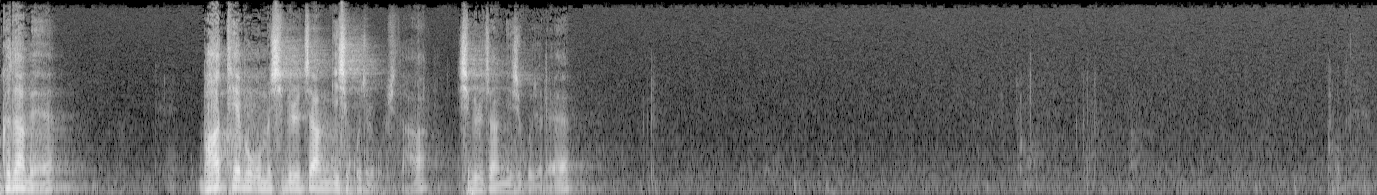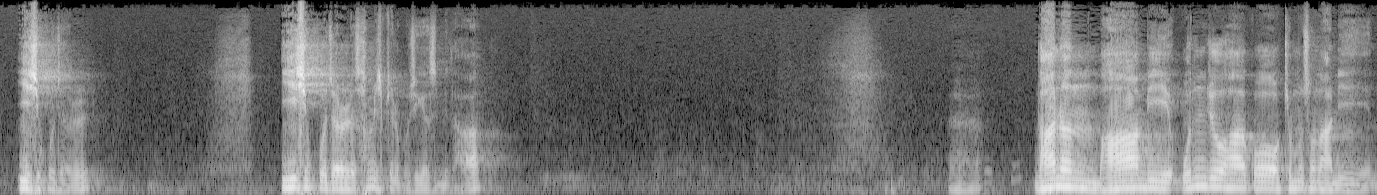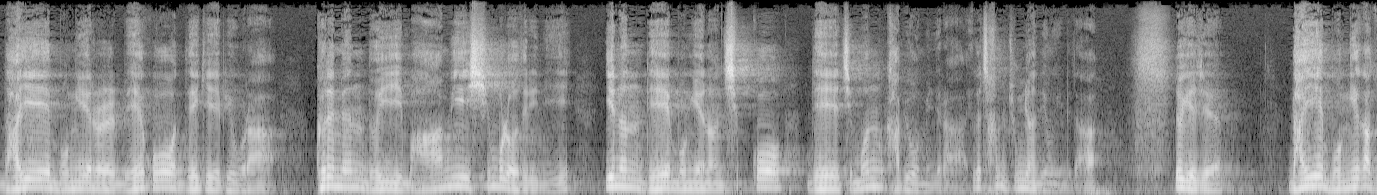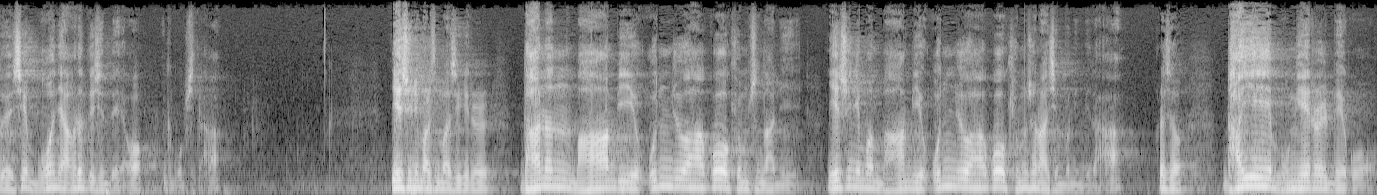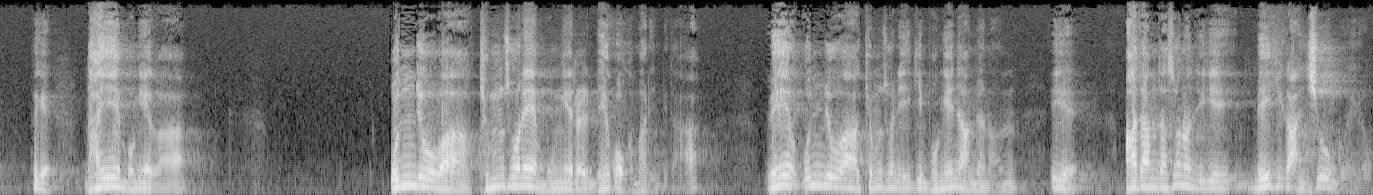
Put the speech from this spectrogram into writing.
그 다음에 마태복음 11장 29절 봅시다. 11장 29절에 (29절) 29절 30절 보시겠습니다. 나는 마음이 온조하고 겸손하니 나의 멍에를 메고 내게 배우라. 그러면 너희 마음이 힘을 얻으리니 이는 내 멍에는 쉽고 내 짐은 가벼움이니라. 이거 참 중요한 내용입니다. 여기 이제 나의 멍에가 도대체 뭐냐 그런 뜻인데요. 이거 봅시다. 예수님 말씀하시기를 나는 마음이 온조하고 겸손하니 예수님은 마음이 온조하고 겸손하신 분입니다. 그래서 나의 멍에를 메고 그게 나의 멍에가 온조와 겸손의 멍에를 메고 그 말입니다. 왜 온조와 겸손이 이게 멍에냐 하면은 이게 아담 자손은 이게 매기가 안 쉬운 거예요.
